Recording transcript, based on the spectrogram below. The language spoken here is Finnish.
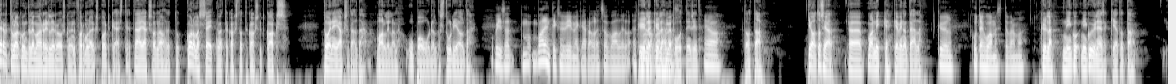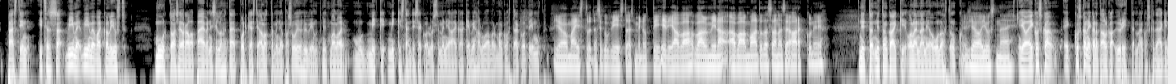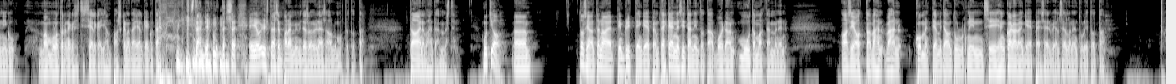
Tervetuloa kuuntelemaan Rilli Rouskojen Formula 1 podcastia. Tämä jakso on nauhoitettu 3.7.2022. Toinen jakso täältä Vallilan upouudelta studiolta. Ui, sä, valittiinko me viime kerralla, että se on Vallila? Että Kyllä, kyllähän me puhuttiin siitä. Joo, Tota, joo, tosiaan. Öö, mä oon Nikke, Kevin on täällä. kyllä. Kuten huomasitte varmaan. Kyllä, niin kuin, niin kuin yleensäkin. Ja tota, päästiin itse asiassa viime, viime, vaikka oli just muuttoa seuraava päivä, niin silloinhan tämä podcastin aloittaminen jopa jo hyvin, mutta nyt mä aloin mun mikki, mikkiständin sekoiluissa meni aikaa, Kemi haluaa varmaan kohtaa kotiin, mutta Joo, mä istuin tässä kuin 15 minuuttia hiljaa vaan valmiina avaamaan tuota sanasen arkku, niin nyt on, nyt on kaikki olennainen jo unohtunut. Kun... joo, just näin. Joo, ei koskaan, ei, koskaan ei kannata alkaa yrittämään, koska tämäkin niinku, mä, mulla on todennäköisesti selkä ihan paskana tämän jälkeen, kun tämä mikkiständi on nyt tässä, ei ole yhtään sen paremmin, mitä se on yleensä ollut, mutta tota, tämä on aina vähän tämmöistä. Mutta joo, öö, tosiaan tänään ajettiin Brittien GP, mutta ehkä ennen sitä niin tota, voidaan muutama tämmöinen asia ottaa, vähän, vähän kommenttia, mitä on tullut, niin siihen Kanadan GPCen vielä sellainen tuli, tota,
